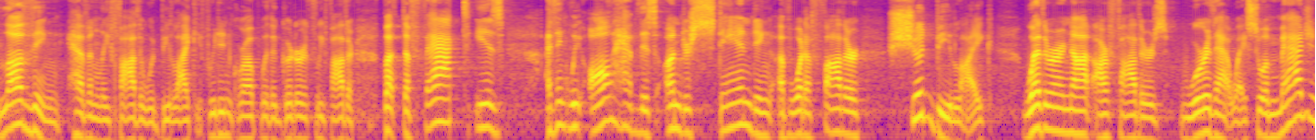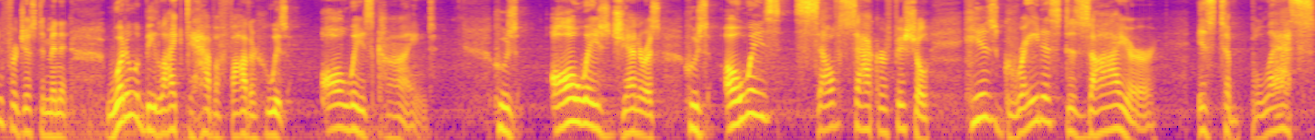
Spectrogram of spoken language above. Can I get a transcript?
loving Heavenly Father would be like if we didn't grow up with a good earthly father. But the fact is, I think we all have this understanding of what a father should be like, whether or not our fathers were that way. So imagine for just a minute what it would be like to have a father who is always kind, who's always generous, who's always self sacrificial. His greatest desire is to bless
